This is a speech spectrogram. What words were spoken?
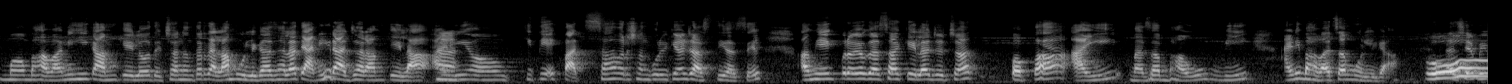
मग भावानीही काम केलं त्याच्यानंतर त्याला मुलगा झाला त्यांनी राजाराम केला आणि किती एक पाच सहा वर्षांपूर्वी किंवा जास्ती असेल आम्ही एक प्रयोग असा केला ज्याच्यात पप्पा आई माझा भाऊ मी आणि भावाचा मुलगा. असे आम्ही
